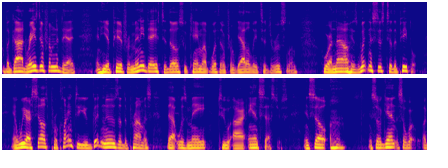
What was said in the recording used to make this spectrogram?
But God raised him from the dead, and he appeared for many days to those who came up with him from Galilee to Jerusalem, who are now his witnesses to the people. And we ourselves proclaim to you good news of the promise that was made to our ancestors. And so, and so again, so uh,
